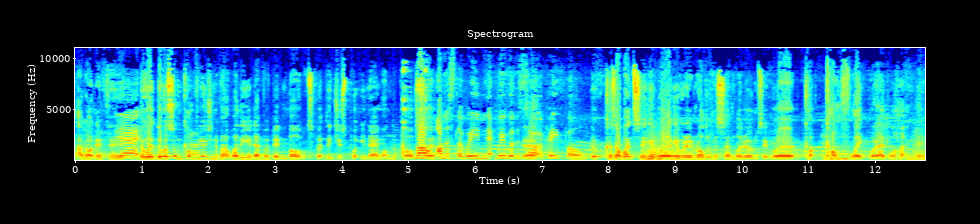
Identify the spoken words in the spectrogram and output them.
I don't know if the, Yeah, there, were, there was some confusion about whether you'd ever been booked, but they just put your name on the poster. Well, honestly, we we were the Yeah. sort of people. Because I went to, it were, it were in Rotherham Assembly Rooms, it were co- Conflict were headlining.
